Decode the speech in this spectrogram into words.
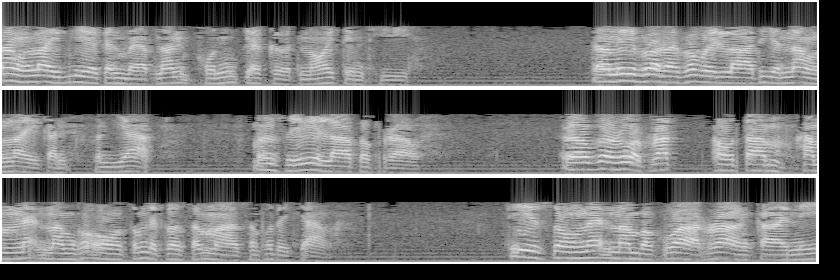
นั่งไล่เบี้ยกันแบบนั้นผลจะเกิดน้อยเต็มทีทั้งนี้เพราะอะไรเพราะเวลาที่จะนั่งไล่กัน มันยาก มันเสียเวลาเปล่าเราก็รวบรัด เอาตามคำแนะนำขององค์สมเด็จพระสัมมาสัมพุทธเจ้า ที่ทรงแนะนำบอกว่าร่างกายนี้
